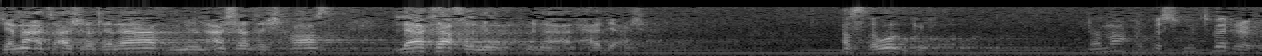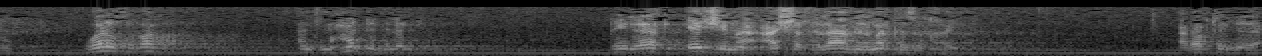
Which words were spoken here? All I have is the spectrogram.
جمعت 10000 من 10 أشخاص لا تأخذ من من الحادي عشر. أصلا وقف. لا ما أخذ بس متبرع هو. ولو تبرع. أنت محدد لك. قيل لك اجمع 10000 من المركز الخيري. عرفت ولا لا؟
